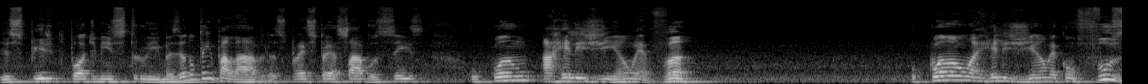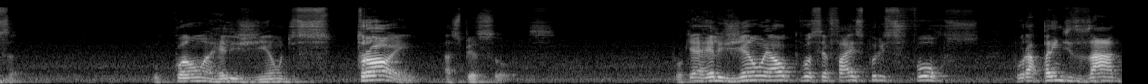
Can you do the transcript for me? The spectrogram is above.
E o Espírito pode me instruir, mas eu não tenho palavras para expressar a vocês o quão a religião é vã o quão a religião é confusa, o quão a religião destrói as pessoas. Porque a religião é algo que você faz por esforço, por aprendizado.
